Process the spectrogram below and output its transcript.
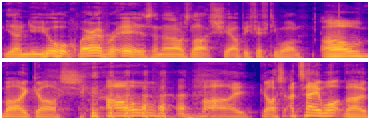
you know, New York, wherever it is. And then I was like, shit, I'll be 51. Oh my gosh. Oh my gosh. I tell you what, though,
